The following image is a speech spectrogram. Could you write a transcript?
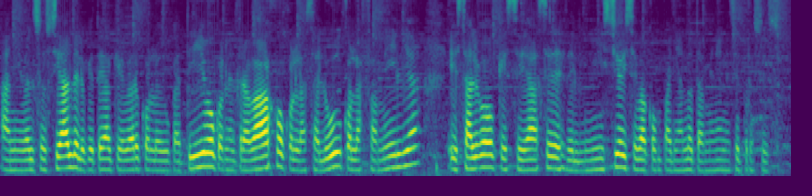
a nivel social de lo que tenga que ver con lo educativo, con el trabajo, con la salud, con la familia, es algo que se hace desde el inicio y se va acompañando también en ese proceso.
